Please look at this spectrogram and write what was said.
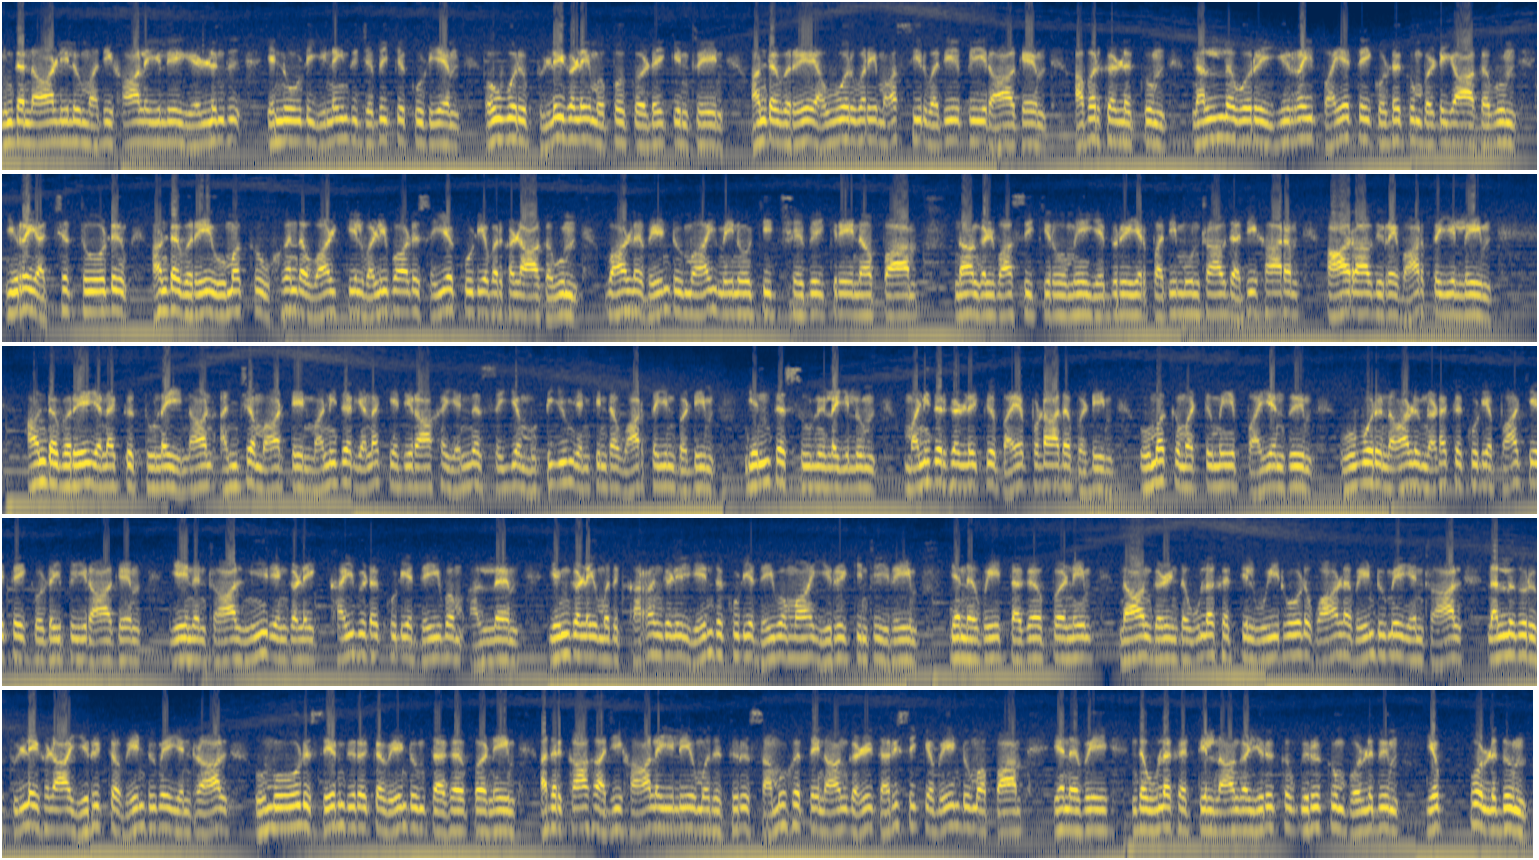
இந்த நாளிலும் அதிகாலையிலே எழுந்து என்னோடு இணைந்து ஜெபிக்கக்கூடிய ஒவ்வொரு பிள்ளைகளையும் ஒப்பு கொடுக்கின்றேன். ஆண்டவரே ஒவ்வொருவரையும் ஆசீர்வதிப்பீராக. அவர்களுக்கும் நல்ல ஒரு இறை பயத்தை கொடுக்கும்படியாகவும் இறை அச்சத்தோடு ஆண்டவரே உமக்கு உகந்த வாழ்க்கையில் வழிபாடு செய்யக்கூடியவர்களாகவும் வாழ வேண்டுமாய் மை நோக்கி செபிக்கிறேன் அப்பா. நாங்கள் வாசிக்கிறோமே எபிரேயர் பதிமூன்றாவது அதிகாரம் ஆறாவது இறை வார்த்தையிலே. ஆண்டவரே எனக்கு துணை நான் அஞ்ச மாட்டேன். மனிதர் எனக்கு எதிராக என்ன செய்ய முடியும் என்கின்ற வார்த்தையின்படி எந்த சூழ்நிலையிலும் மனிதர்களுக்கு பயப்படாதபடி உமக்கு மட்டுமே பயந்து ஒவ்வொரு நாளும் நடக்கக்கூடிய பாக்கியத்தை கொடுப்பீராக. ஏனென்றால் நீர் எங்களை கைவிடக்கூடிய தெய்வம் அல்ல. எங்களை உமது கரங்களில் ஏந்தக்கூடிய தெய்வமாய் இருக்கின்றீரே. எனவே தகப்பனே நாங்கள் இந்த உலகத்தில் உயிரோடு வாழ வேண்டுமே என்றால் நல்லதொரு பிள்ளைகளாய் இருக்க வேண்டுமே என்றால் உமோடு சேர்ந்திருக்க வேண்டும் தகப்பனே. அதற்காக அதிகாலையிலே உமது திரு சமூகத்தை நாங்கள் தரிசிக்க வேண்டும் அப்பா. எனவே இந்த உலகத்தில் நாங்கள் இருக்கும் இருக்கும் பொழுது எப்பொழுதும்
